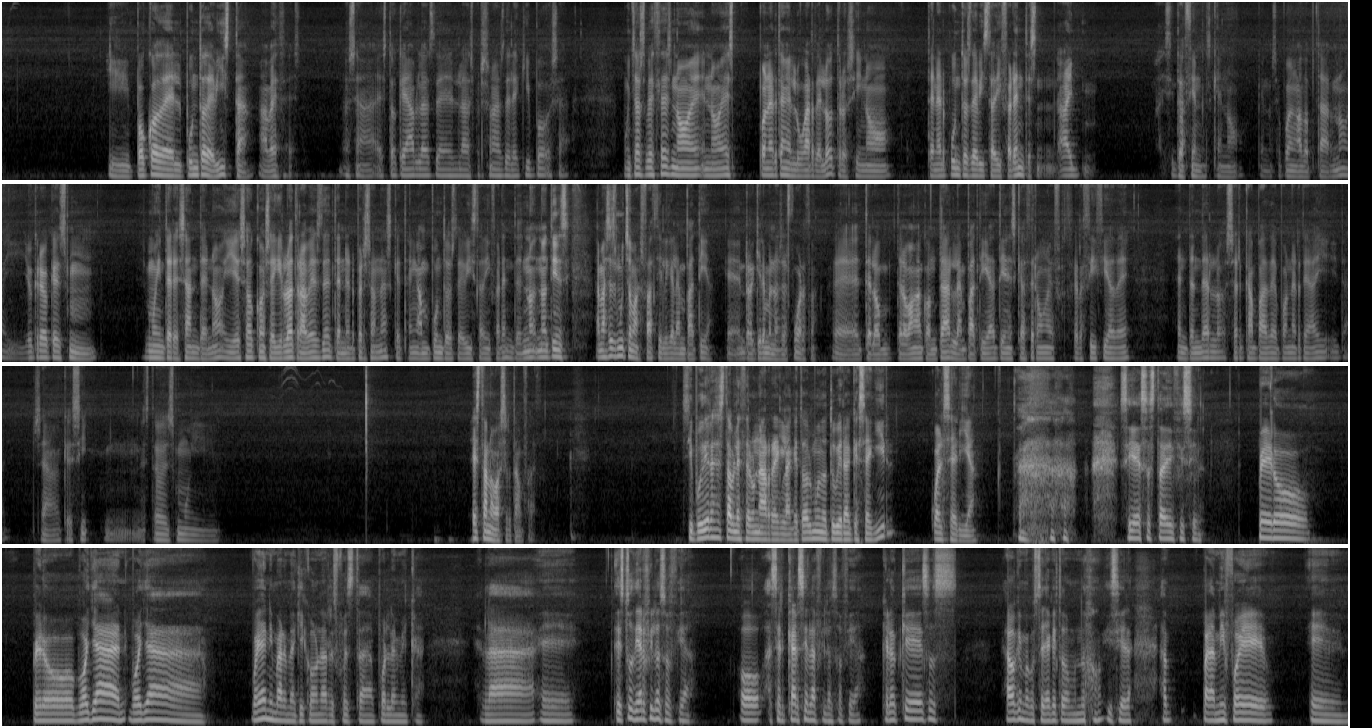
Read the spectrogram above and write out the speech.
y poco del punto de vista a veces. O sea, esto que hablas de las personas del equipo, o sea, muchas veces no, no es ponerte en el lugar del otro, sino tener puntos de vista diferentes. Hay, hay situaciones que no, que no se pueden adoptar, ¿no? Y yo creo que es, mm, es, muy interesante, ¿no? Y eso conseguirlo a través de tener personas que tengan puntos de vista diferentes. No, no tienes, además es mucho más fácil que la empatía, que requiere menos esfuerzo. Eh, te, lo, te lo van a contar, la empatía tienes que hacer un ejercicio de entenderlo, ser capaz de ponerte ahí y tal. O sea, que sí, mm, esto es muy esta no va a ser tan fácil. Si pudieras establecer una regla que todo el mundo tuviera que seguir, ¿cuál sería? sí, eso está difícil. Pero, pero voy a, voy a, voy a animarme aquí con una respuesta polémica. La, eh, estudiar filosofía o acercarse a la filosofía. Creo que eso es algo que me gustaría que todo el mundo hiciera. Ah, para mí fue eh,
